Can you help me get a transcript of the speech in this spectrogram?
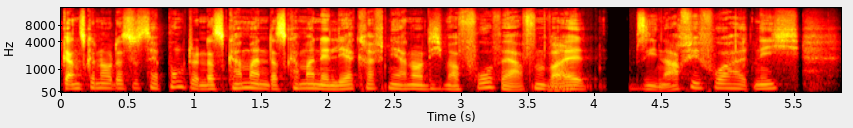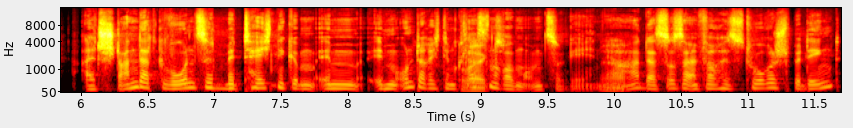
ganz genau, das ist der Punkt. Und das kann man, das kann man den Lehrkräften ja noch nicht mal vorwerfen, Ja. weil sie nach wie vor halt nicht als Standard gewohnt sind, mit Technik im, im, im Unterricht im Korrekt. Klassenraum umzugehen. Ja. Ja. das ist einfach historisch bedingt.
